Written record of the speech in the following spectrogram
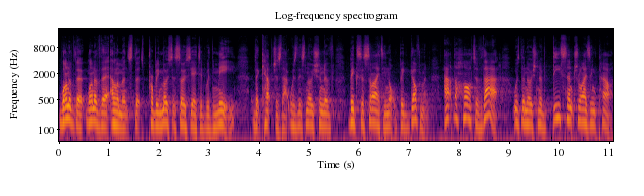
one of, the, one of the elements that's probably most associated with me that captures that was this notion of big society, not big government. At the heart of that was the notion of decentralizing power.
